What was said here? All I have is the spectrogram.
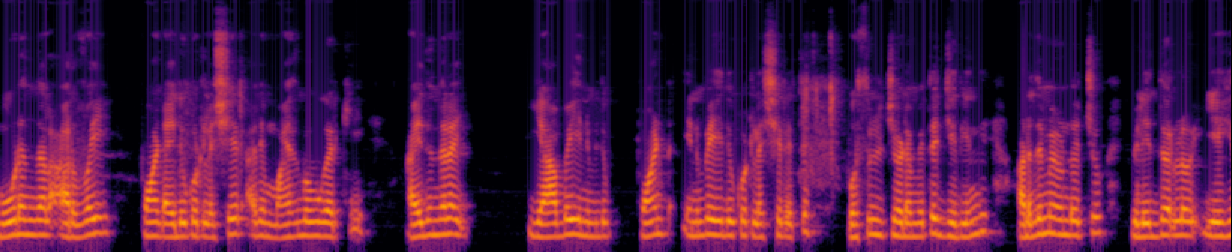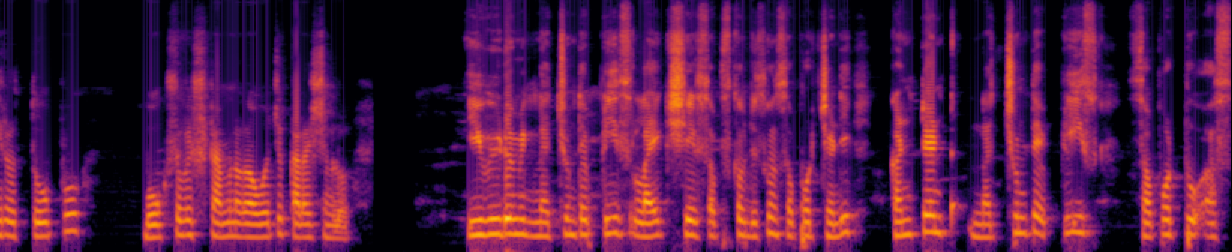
360.5 కోట్ల షేర్. అది మహేష్ బాబు గారికి 558.85 కోట్ల షేర్ అయితే వసూలు చేయడం అయితే జరిగింది. అర్థమై ఉండొచ్చు వీళ్ళిద్దరిలో ఏ హీరో తోపు బాక్స్ ఆఫీస్ స్టామినా కావచ్చు కలెక్షన్‌లో. ఈ వీడియో మీకు నచ్చుంటే ప్లీజ్ లైక్, షేర్, సబ్స్క్రైబ్ చేసుకొని సపోర్ట్ చేయండి. కంటెంట్ నచ్చుంటే ప్లీజ్ సపోర్ట్ టు అస్.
